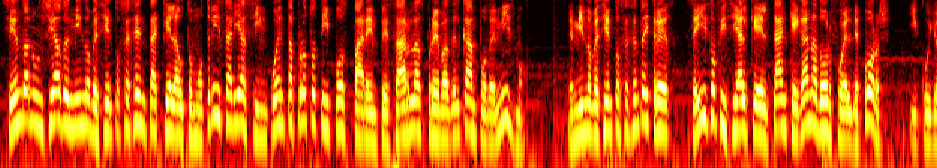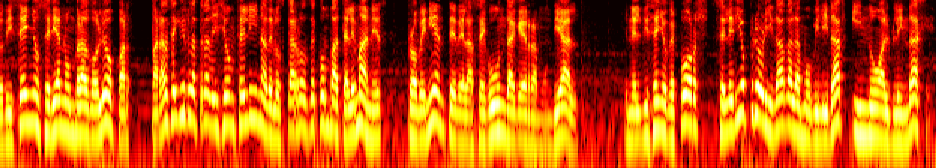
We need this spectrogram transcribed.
siendo anunciado en 1960 que la automotriz haría 50 prototipos para empezar las pruebas del campo del mismo, en 1963 se hizo oficial que el tanque ganador fue el de Porsche, y cuyo diseño sería nombrado Leopard para seguir la tradición felina de los carros de combate alemanes proveniente de la Segunda Guerra Mundial. En el diseño de Porsche se le dio prioridad a la movilidad y no al blindaje,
